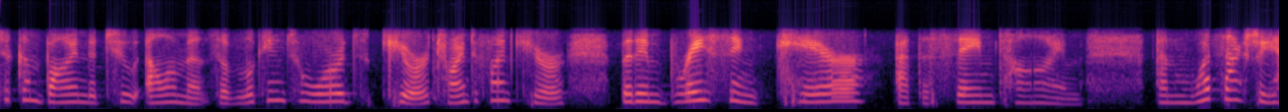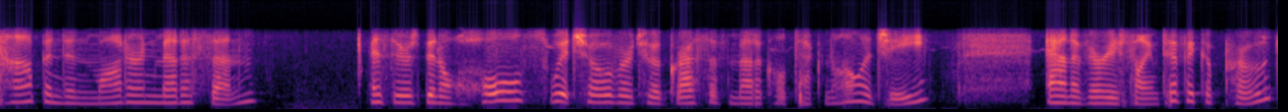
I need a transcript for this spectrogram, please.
to combine the two elements of looking towards cure, trying to find cure, but embracing care at the same time. And what's actually happened in modern medicine is there's been a whole switch over to aggressive medical technology and a very scientific approach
